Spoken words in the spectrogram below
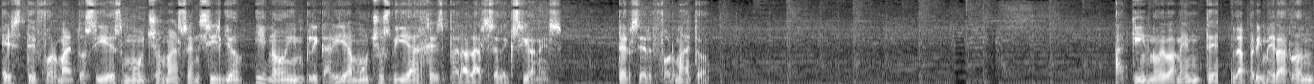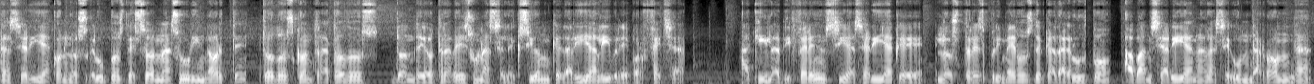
Este formato sí es mucho más sencillo, y no implicaría muchos viajes para las selecciones. Tercer formato. Aquí nuevamente, la primera ronda sería con los grupos de zona sur y norte, todos contra todos, donde otra vez una selección quedaría libre por fecha. Aquí la diferencia sería que, los tres primeros de cada grupo, avanzarían a la segunda ronda,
